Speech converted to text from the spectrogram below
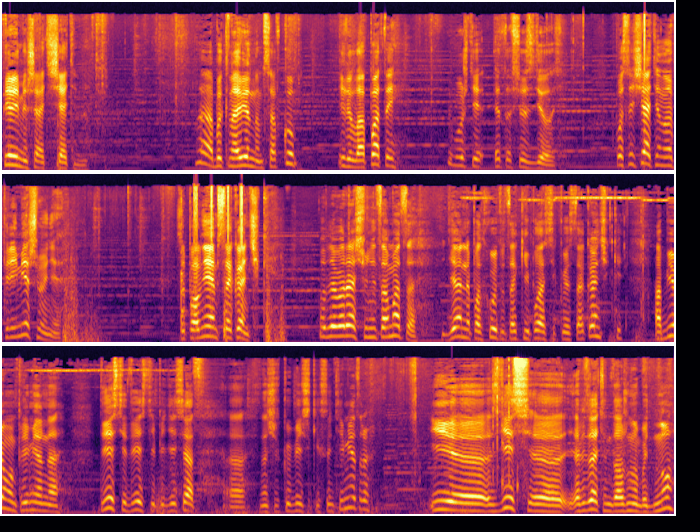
перемешать тщательно. Ну, обыкновенным совком или лопатой вы можете это все сделать. После тщательного перемешивания заполняем стаканчики. Но для выращивания томата идеально подходят вот такие пластиковые стаканчики объемом примерно 200-250 э, значит, кубических сантиметров. И э, здесь э, обязательно должно быть дно,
